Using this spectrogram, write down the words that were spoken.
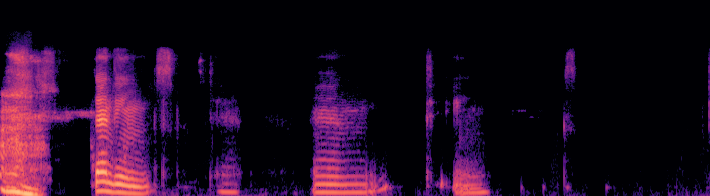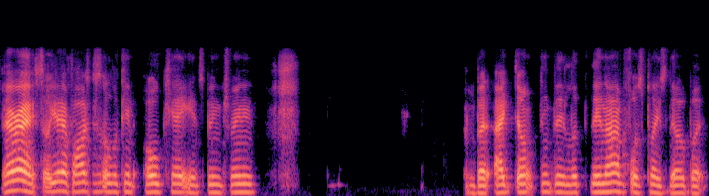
standings and. All right, so yeah, Padres are looking okay in spring training, but I don't think they look. They're not in first place though, but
